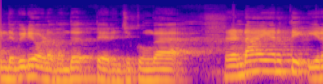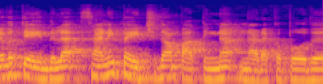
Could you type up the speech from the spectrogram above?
இந்த வீடியோவில் வந்து தெரிஞ்சுக்குங்க. ரெண்டாயிரத்தி இருபத்தி ஐந்தில் சனி பயிற்சி தான் பார்த்திங்கன்னா நடக்க போகுது.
